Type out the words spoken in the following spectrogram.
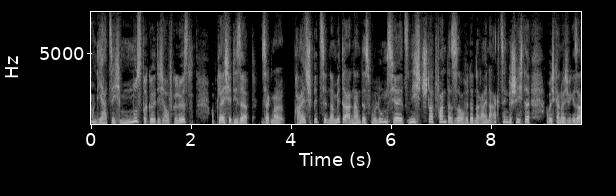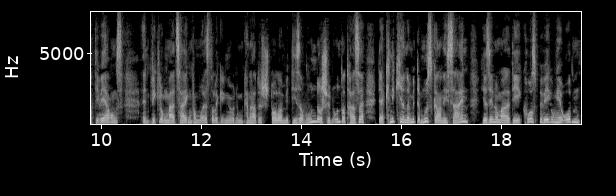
Und die hat sich mustergültig aufgelöst, obgleich hier diese, ich sag mal, Preisspitze in der Mitte anhand des Volumens hier jetzt nicht stattfand. Das ist auch wieder eine reine Aktiengeschichte. Aber ich kann euch, wie gesagt, die Währungsentwicklung mal zeigen vom US-Dollar gegenüber dem kanadischen Dollar mit dieser wunderschönen Untertasse. Der Knick hier in der Mitte muss gar nicht sein. Hier sehen wir mal die Kursbewegung hier oben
